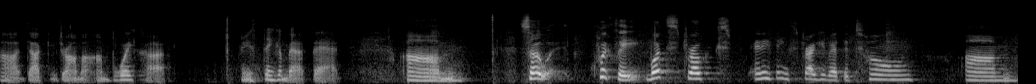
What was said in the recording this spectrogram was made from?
uh, docudrama on boycott. You think about that. Um, so, quickly, what struck, anything struck you about the tone um,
